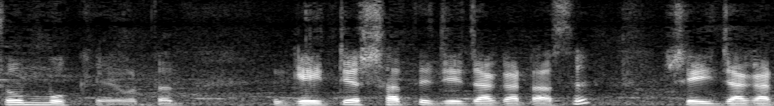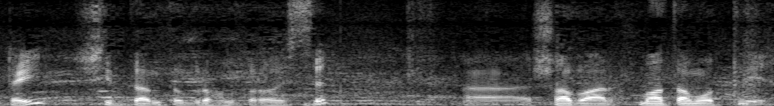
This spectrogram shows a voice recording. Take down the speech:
সম্মুখে, অর্থাৎ গেটের সাথে যে জায়গাটা আছে সেই জায়গাটাই সিদ্ধান্ত গ্রহণ করা হয়েছে সবার মতামত নিয়ে।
